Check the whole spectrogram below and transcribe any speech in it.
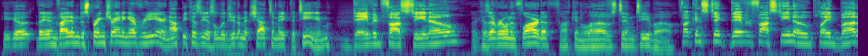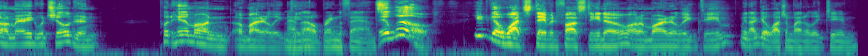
He go they invite him to spring training every year, not because he has a legitimate shot to make the team, David Faustino. because everyone in Florida fucking loves Tim Tebow. Fucking stick David Faustino, who played Bud on Married with Children. Put him on a minor league team. Man, team. that'll bring the fans. It will. You'd go watch David Faustino on a minor league team. I mean, I'd go watch a minor league team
